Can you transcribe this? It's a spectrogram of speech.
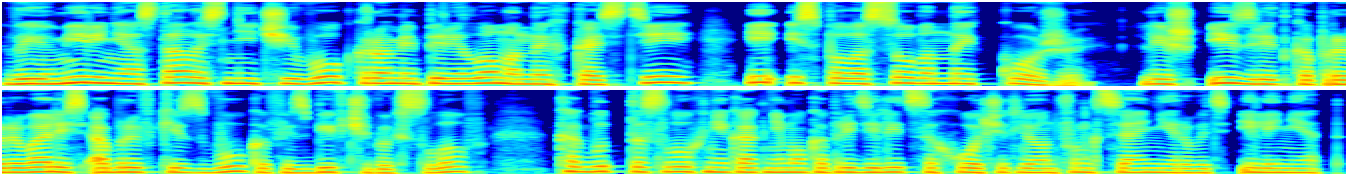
В ее мире не осталось ничего, кроме переломанных костей и исполосованной кожи, Лишь изредка прорывались обрывки звуков и сбивчивых слов, как будто слух никак не мог определиться, хочет ли он функционировать или нет.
